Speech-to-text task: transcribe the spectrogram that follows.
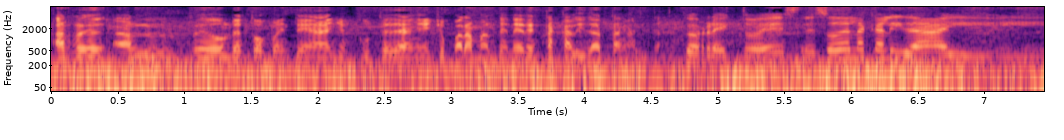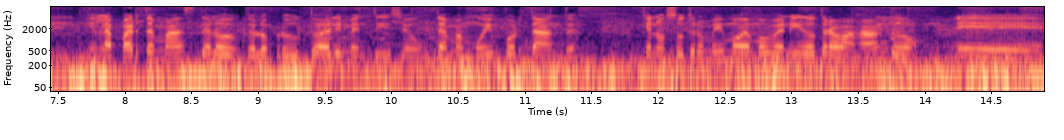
alrededor de estos 20 años que ustedes han hecho para mantener esta calidad tan alta. Correcto, es eso de la calidad y, y en la parte más de, lo, de los productos alimenticios es un tema muy importante que nosotros mismos hemos venido trabajando eh,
